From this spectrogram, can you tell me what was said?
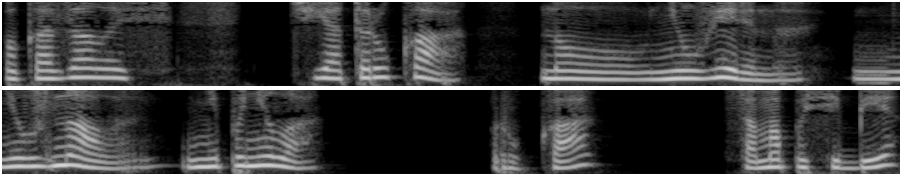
Показалась чья-то рука, но не уверена, не узнала, не поняла. Рука? Сама по себе?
